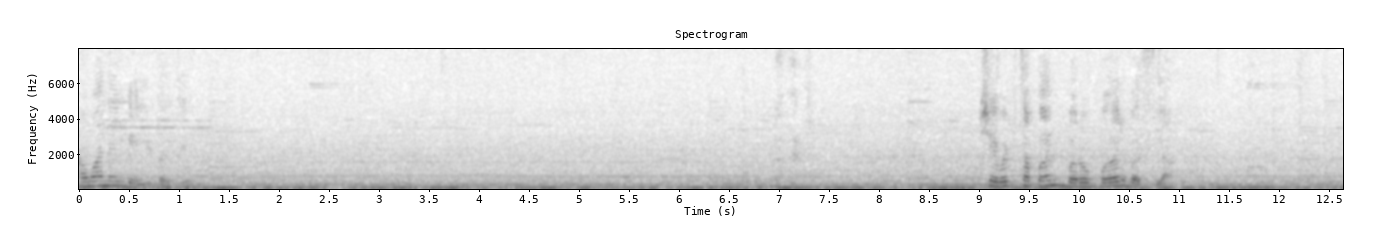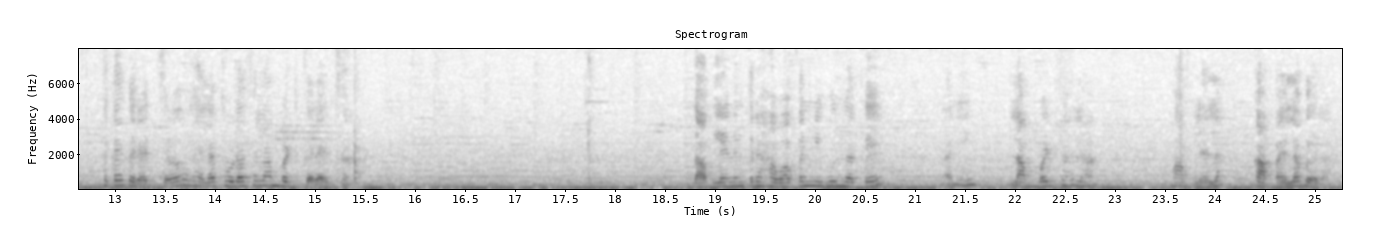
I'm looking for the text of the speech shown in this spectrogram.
हवा नाही गेली पाहिजे. शेवटचा पण बरोबर बसला. तर काय करायचं? ह्याला थोडासा लांबट करायचा. दाबल्यानंतर हवा पण निघून जाते आणि लांबट झाला मग आपल्याला कापायला बरा.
